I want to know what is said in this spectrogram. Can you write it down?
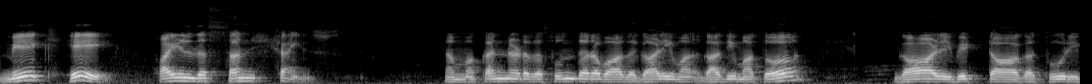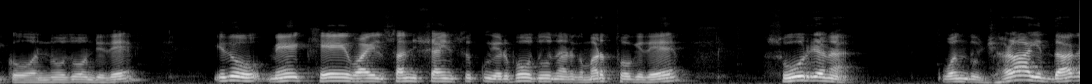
make hay while the sun shines. ನಮ್ಮ ಕನ್ನಡದ ಸುಂದರವಾದ ಗಾಳಿ ಮಾ, ಗಾದಿ ಮಾತು, ಗಾಳಿ ಬಿಟ್ಟಾಗ ತೂರಿಕೋ ಅನ್ನೋದು ಒಂದಿದೆ. ಇದು ಮೇಕ್ ಹೇ ವೈಲ್ ಸನ್ ಶೈನ್ಸಕ್ಕೂ ಇರ್ಬೋದು ನನಗೆ ಮರೆತು ಹೋಗಿದೆ. ಸೂರ್ಯನ ಒಂದು ಝಳ ಇದ್ದಾಗ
